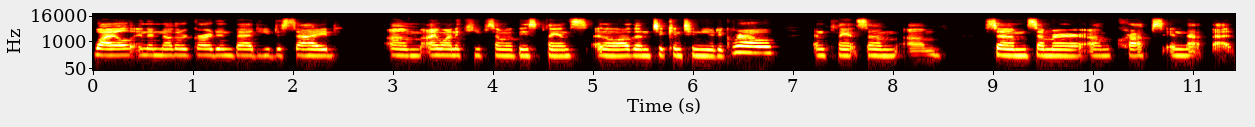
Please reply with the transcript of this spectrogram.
while in another garden bed, you decide, um, I wanna keep some of these plants and allow them to continue to grow and plant some um, some summer um, crops in that bed.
